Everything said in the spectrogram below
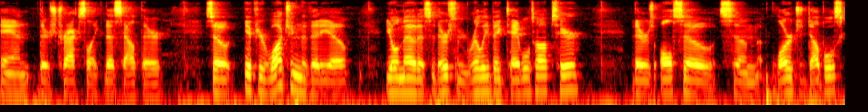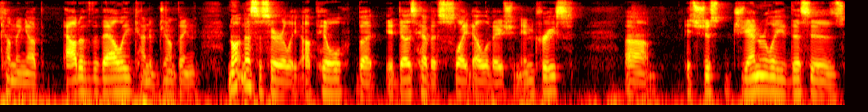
and there's tracks like this out there. So if you're watching the video, you'll notice there's some really big tabletops here. There's also some large doubles coming up out of the valley, kind of jumping not necessarily uphill, but it does have a slight elevation increase. Um, it's just generally this is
